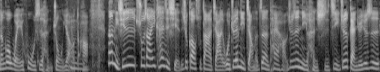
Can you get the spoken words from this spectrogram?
能够维护是很重要的哈。嗯、那你其实书上一开始写的就告诉大家，我觉得你讲的真的太好，就是你很实际，就是感觉就是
